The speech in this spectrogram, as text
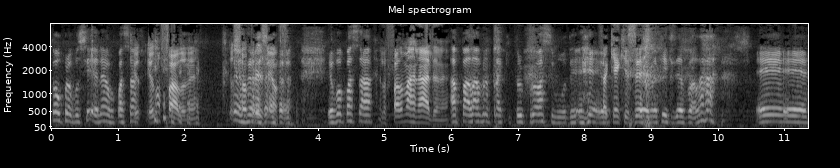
Ou para você, né? Eu vou passar. Eu, eu não falo, né? Eu só apresento. eu vou passar. Eu não falo mais nada, né? A palavra para o próximo. É, para quem quiser. É, para quem quiser falar. É,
